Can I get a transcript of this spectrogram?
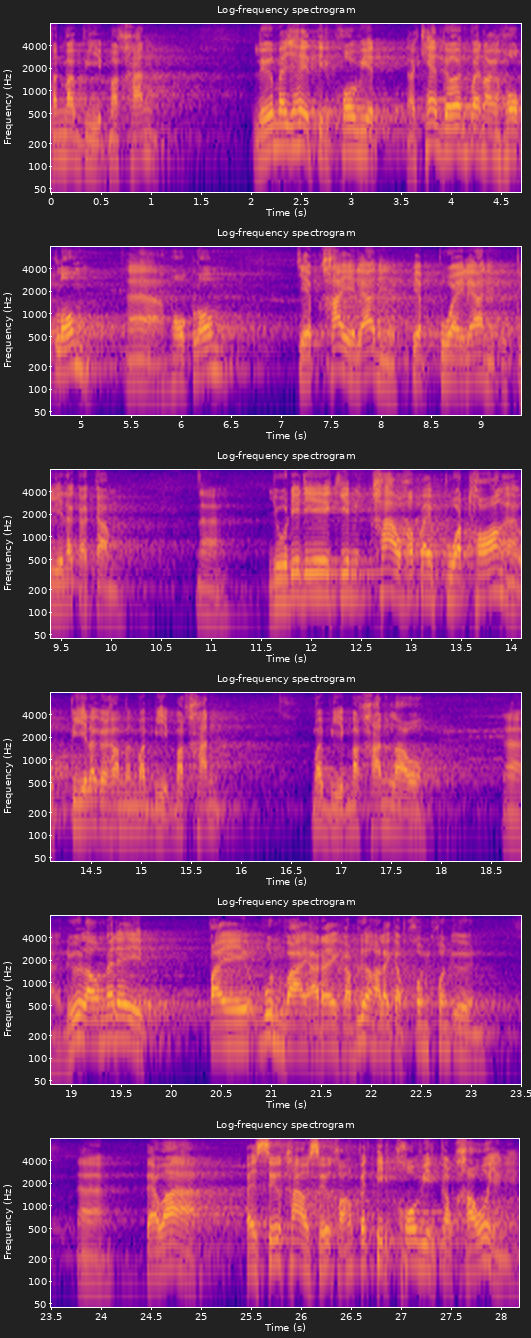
มันมาบีบมาคั้น หรือไม่ใช่ติดโควิดแค่เดินไปหน่อยหกล้มอ่าหกล้ม เจ็บไข้แล้วนี่เปียบป่วยแล้วนี่อุปีรกกรรมนะอยู่ดีๆ กินข้าวเข้าไปปวดท้องอะอุปีรกกรรมมันมาบีบมาคั้น มาบีบมาคั้นเรา หรือเราไม่ได้ไปวุ่นวายอะไรกับเรื่องอะไรกับคนคนอื่น แต่ว่าไปซื้อข้าวซื้อของไปติดโควิดกับเขาอย่างนี้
